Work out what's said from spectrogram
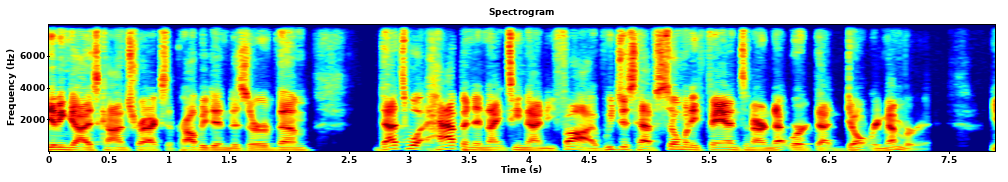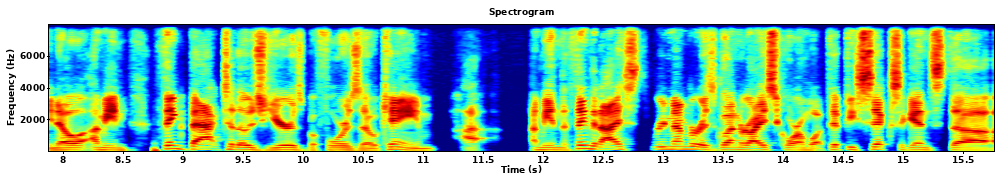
giving guys contracts that probably didn't deserve them that's what happened in 1995. We just have so many fans in our network that don't remember it. You know, I mean, think back to those years before Zo came. I, I mean, the thing that I remember is Glen Rice scoring what 56 against uh,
